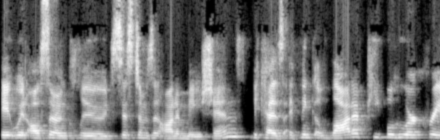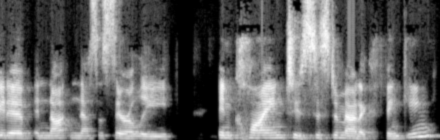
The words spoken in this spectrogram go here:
It would also include systems and automations because I think a lot of people who are creative and not necessarily inclined to systematic thinking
